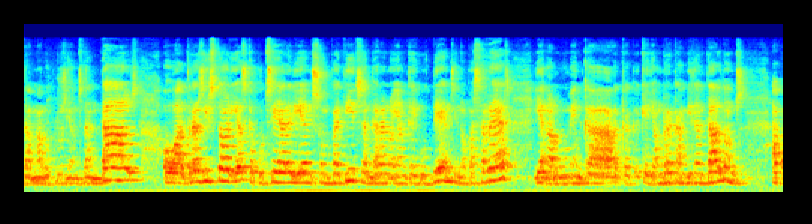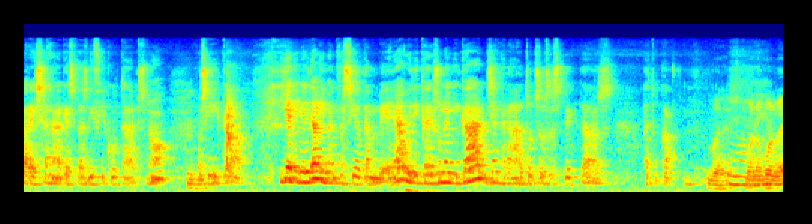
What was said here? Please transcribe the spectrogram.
de maloclusions dentals o altres històries que potser ara diem són petits, encara no hi han caigut dents i no passa res i en el moment que, que, que hi ha un recanvi dental doncs apareixen aquestes dificultats, no? O sigui que... I a nivell d'alimentació també, eh? vull dir que és una mica general tots els aspectes a tocar. Vale, bueno, molt bé.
